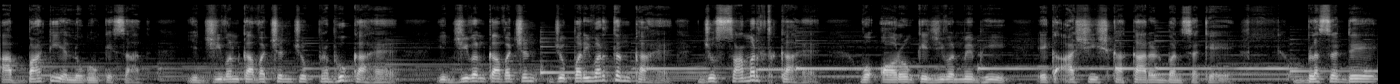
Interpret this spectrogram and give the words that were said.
आप बांटिए लोगों के साथ। ये जीवन का वचन जो प्रभु का है, ये जीवन का वचन जो परिवर्तन का है, जो सामर्थ्य का है वो औरों के जीवन में भी एक आशीष का कारण बन सके। Blessed day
